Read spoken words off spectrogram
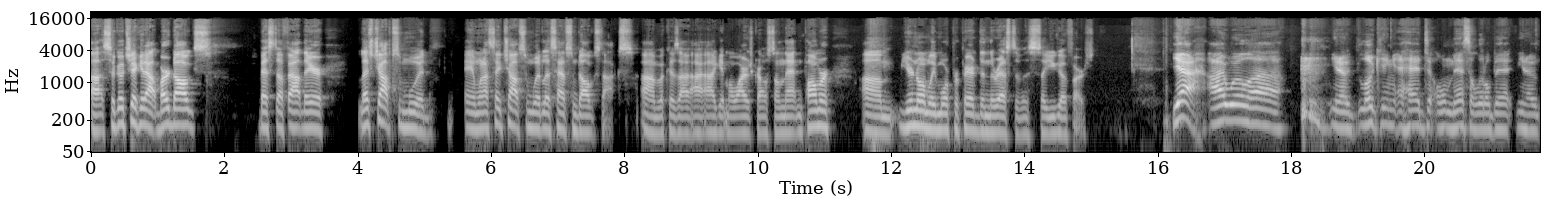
Uh, so go check it out. Bird dogs, best stuff out there. Let's chop some wood. And when I say chop some wood, let's have some dog stocks um, because I, I, I get my wires crossed on that. And Palmer, um, you're normally more prepared than the rest of us, so you go first. Yeah, I will. Uh, you know, looking ahead to Ole Miss a little bit. You know,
